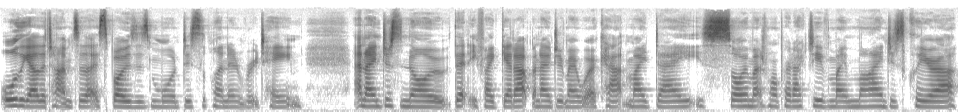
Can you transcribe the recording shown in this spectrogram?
all the other times that I suppose is more discipline and routine. And I just know that if I get up and I do my workout, my day is so much more productive. My mind is clearer.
